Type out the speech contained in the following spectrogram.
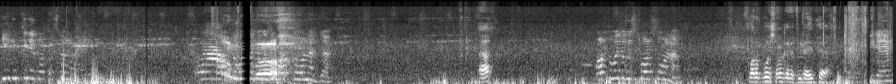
কি কিচ্ছি রে করতেছ না যা হ্যাঁ কত বই তো কিছু করছ না পরে বই সরকারে ফিরে দিতে ফিরে যাব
